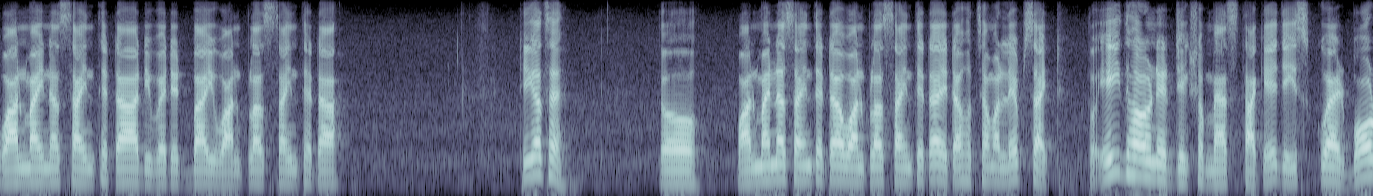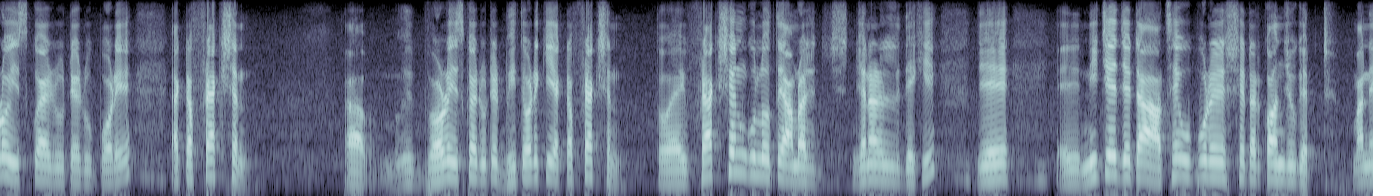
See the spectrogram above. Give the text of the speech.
one minus sine theta divided by one plus sine theta ঠিক আছে? তো one minus sine theta one plus sine theta এটা হচ্ছে আমার লেফট সাইড তো এই ধরনের যেসব ম্যাথ থাকে, যে স্কোয়ার বড় স্কোয়ার রুটের উপরে একটা ফ্র্যাকশন বড় স্কোয়ার রুটের ভিতরে কি একটা ফ্র্যাকশন তো এই ফ্র্যাকশনগুলোতে আমরা জেনারেলি দেখি যে নিচে যেটা আছে, উপরে সেটার কনজুগেট মানে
